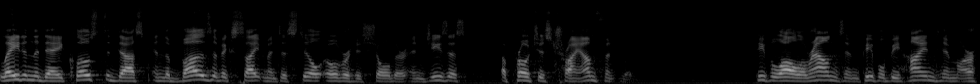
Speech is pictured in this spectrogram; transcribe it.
late in the day, close to dusk, and the buzz of excitement is still over his shoulder, and Jesus approaches triumphantly. People all around him, people behind him are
